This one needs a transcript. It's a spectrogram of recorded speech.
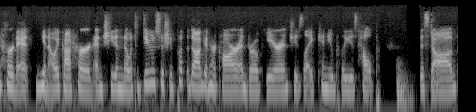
hurt it. You know, it got hurt and she didn't know what to do. So she put the dog in her car and drove here. And she's like, Can you please help this dog?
